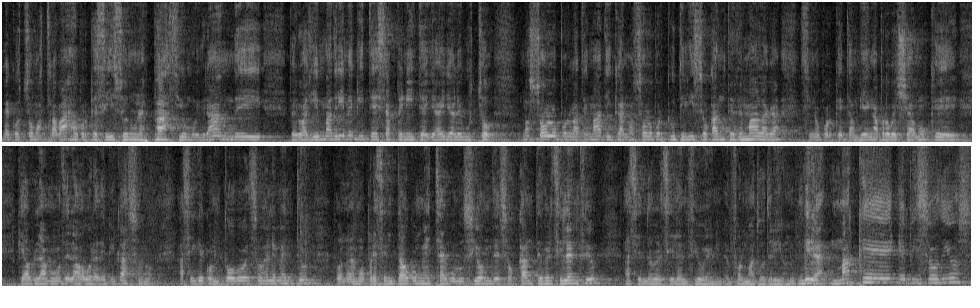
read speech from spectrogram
me costó más trabajo porque se hizo en un espacio muy grande y pero allí en Madrid me quité esas penitas y a ella le gustó, no solo por la temática, no solo porque utilizo cantes de Málaga, sino porque también aprovechamos que, hablamos de la obra de Picasso. ¿no? Así que con todos esos elementos pues nos hemos presentado con esta evolución de esos cantes del silencio, haciendo el silencio en, formato trío. Mira, más que episodios,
